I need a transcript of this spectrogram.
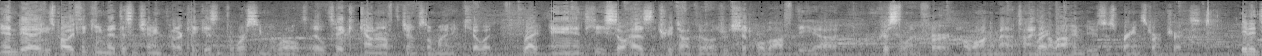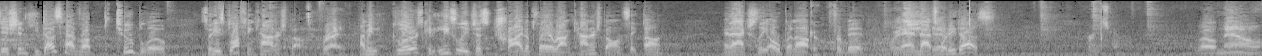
and uh, he's probably thinking that disenchanting powder keg isn't the worst thing in the world. It'll take a counter off the gemstone mine and kill it. Right. And he still has the treetop village, which should hold off the uh, crystalline for a long amount of time Right. and allow him to use his brainstorm tricks. In addition, he does have up two blue, so he's bluffing Counterspell. Right. I mean, Lührs could easily just try to play around Counterspell and say done, and actually open up Go. Forbid. Which and that's did. what he does. Brainstorm. Well, now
